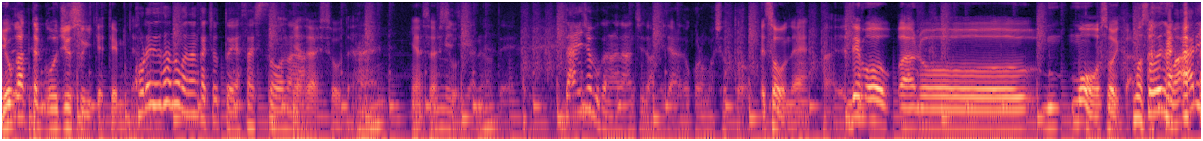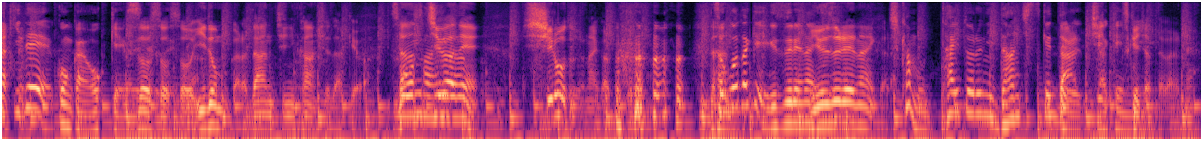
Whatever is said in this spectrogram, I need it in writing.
よかった50過ぎててみたいな。これさんの方がなんかちょっと優しそうな優しそうだよはい。ね優しそうだよね大丈夫かな団地団みたいなところもちょっと。そうねはい。でもあのーもう遅いから。もうそういうのもありきで 今回は OK がそうそうそう。挑むから団地に関してだけは。団地はね素人じゃないから。僕 そこだけ譲れない。譲れないから。しかもタイトルに団地つけてる団地だけに。つけちゃったからね。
